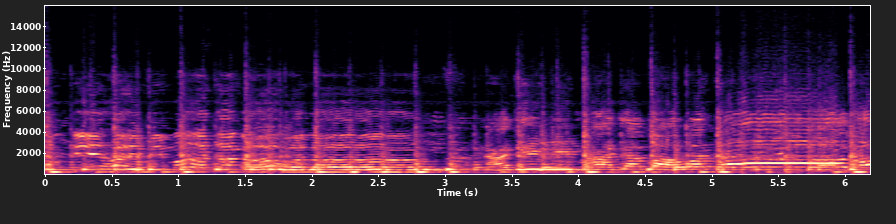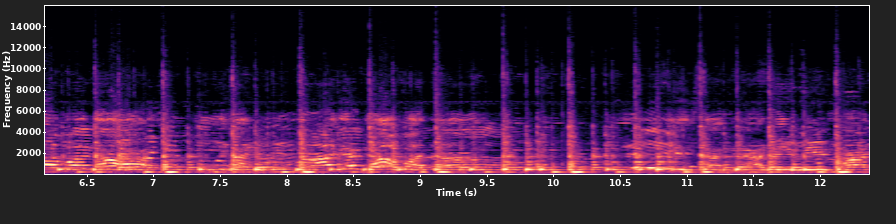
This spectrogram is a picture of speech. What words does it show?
सुखी आहे मी माझ्या गावाला. देवी माझ्या भावाला माझ्या गावाला. देवी माझ्या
